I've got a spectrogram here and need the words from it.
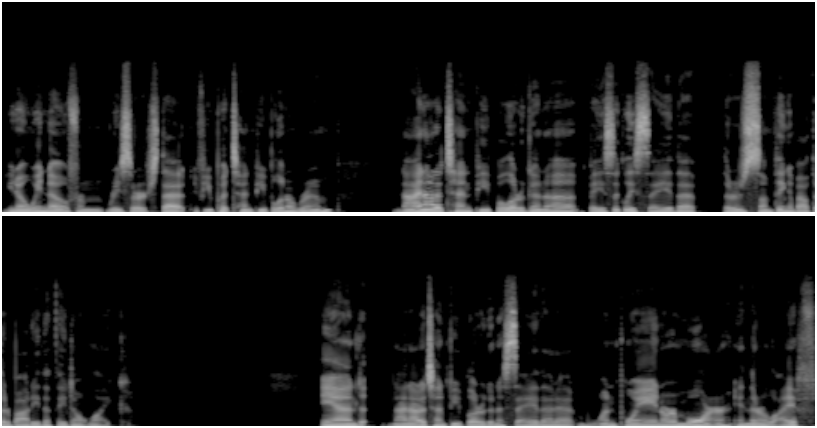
you know, we know from research that if you put 10 people in a room, 9 out of 10 people are going to basically say that there's something about their body that they don't like. And nine out of 10 people are going to say that at one point or more in their life,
